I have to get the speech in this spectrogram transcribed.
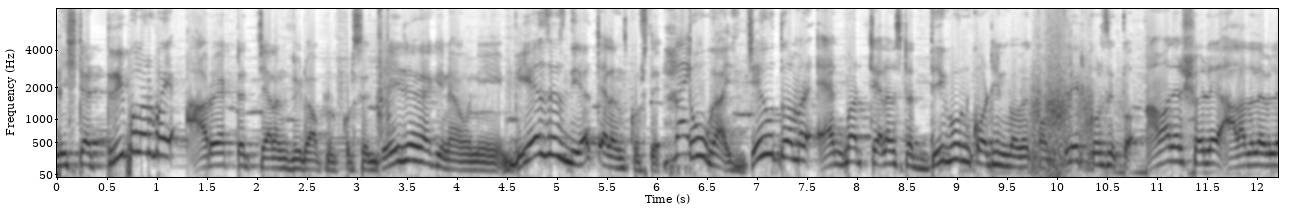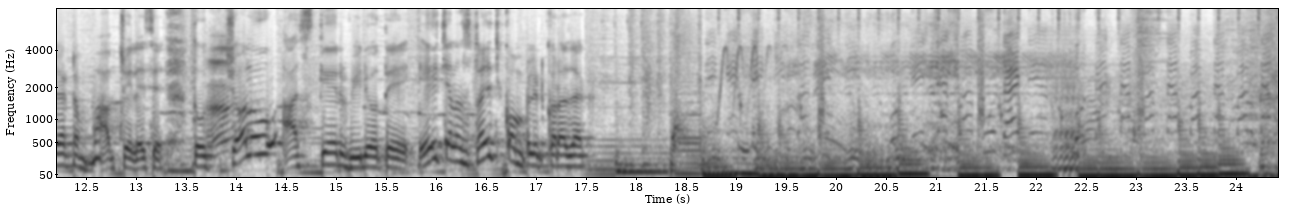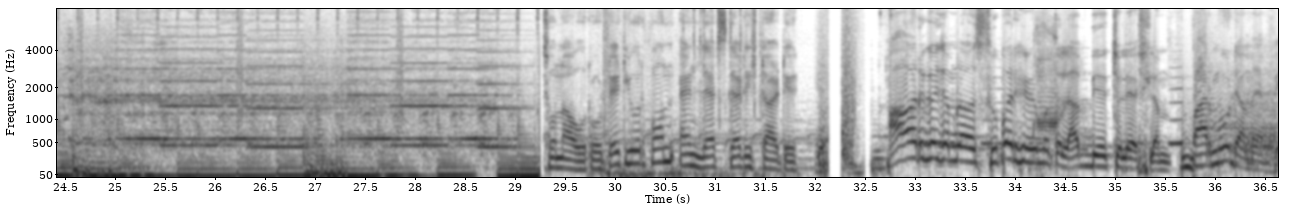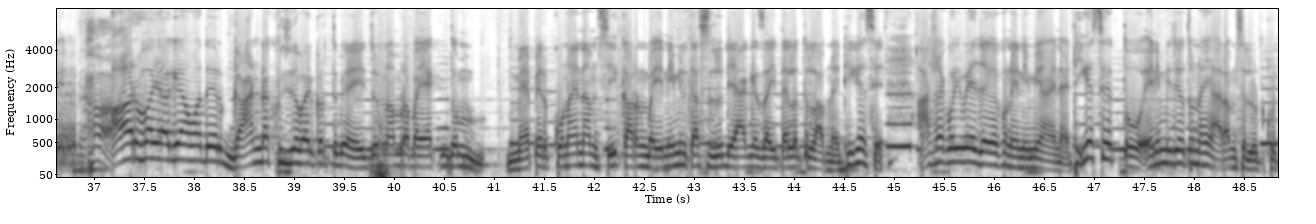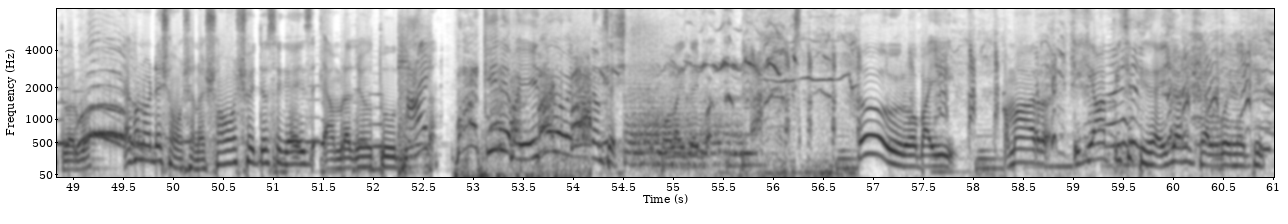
মিস্টার ট্রিপলার ভাই আরও একটা চ্যালেঞ্জ ভিডিও আপলোড করছে যেই জায়গা কিনা উনি বিএসএস দিয়ে চ্যালেঞ্জ করছে তো গাইস যেহেতু আমরা একবার চ্যালেঞ্জটা দ্বিগুণ কঠিন ভাবে কমপ্লিট করছি তো আমাদের শরীরে আলাদা লেভেলের একটা ভাব চলে এসেছে তো চলো আজকের ভিডিওতে এই চ্যালেঞ্জটাই কমপ্লিট করা যাক So now rotate your phone and let's get started. আর গাইজ আমরা সুপার হিরোর মতো লাভ দিয়ে চলে আসলাম বারমুডা ম্যাপে আর ভাই আগে আমাদের গানটা খুঁজে বাইর করতে হবে এই জন্য আমরা ভাই একদম ম্যাপের কোনায় নামছি। কারণ ভাই এনিমির কাছে যদি আগে যাই তাহলে তো লাভ নাই ঠিক আছে? আশা করি ভাই এই জায়গায় কোনো এনিমি আয় না ঠিক আছে? তো এনিমি যেহেতু নাই আরামসে লুট করতে পারব। এখন ওইটা সমস্যা না সমস্যা হইতেছে গাইজ আমরা যেহেতু কি রে ভাই এই জায়গায় নামছে? বলাই যাই ও রো ভাই। আমার কি আমার পিছে পিছে আইছে, আমি খেয়াল করি নাই ঠিক।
